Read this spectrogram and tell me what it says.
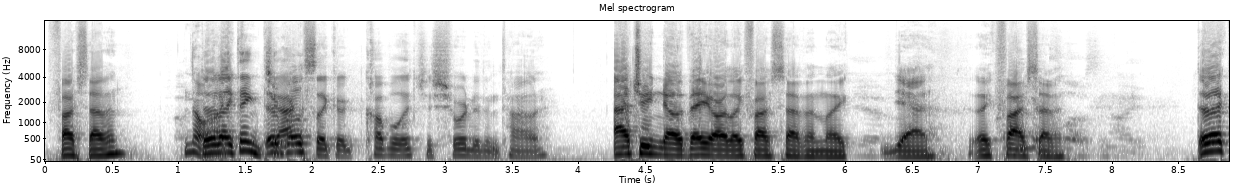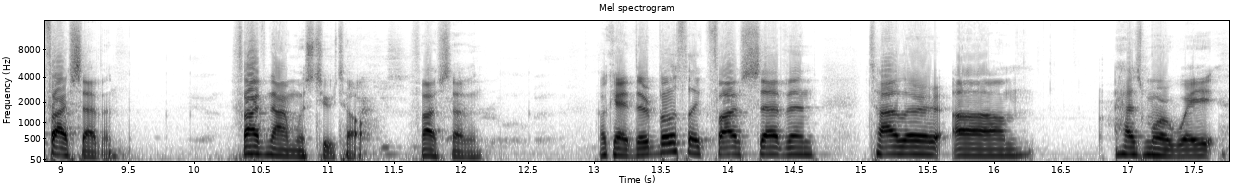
Five seven. No, They're I like- think they're Jack's both- like a couple inches shorter than Tyler. Actually, no, they are like five seven. Like Yeah. yeah, like five they're seven. Close in height. They're like five seven. Yeah. Five nine was too tall. To Five seven. through a little bit. Okay, they're both like five seven. Tyler um has more weight, yeah.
